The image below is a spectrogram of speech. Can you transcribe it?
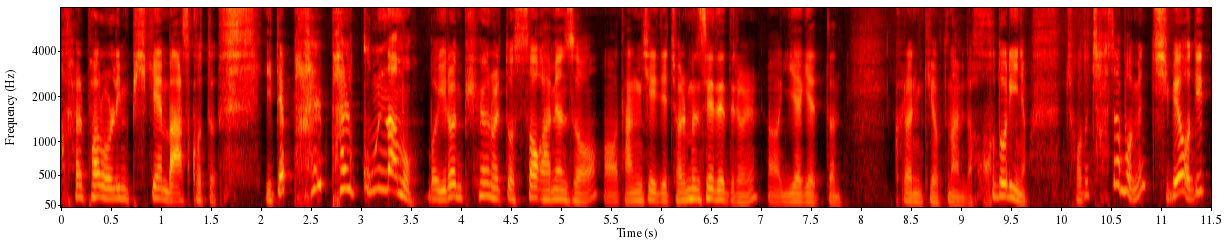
88 올림픽의 마스코트. 이때 88 꿈나무 뭐 이런 표현을 또 써가면서 어, 당시 이제 젊은 세대들을 어, 이야기했던 그런 기억도 납니다. 호돌이 인형. 저도 찾아보면 집에 어디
